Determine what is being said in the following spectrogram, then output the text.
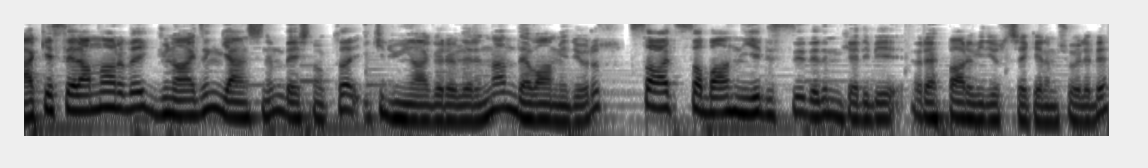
Herkese selamlar ve günaydın Genshin'in 5.2 dünya görevlerinden devam ediyoruz. Saat sabahın 7'si dedim ki hadi bir rehber videosu çekelim şöyle bir.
